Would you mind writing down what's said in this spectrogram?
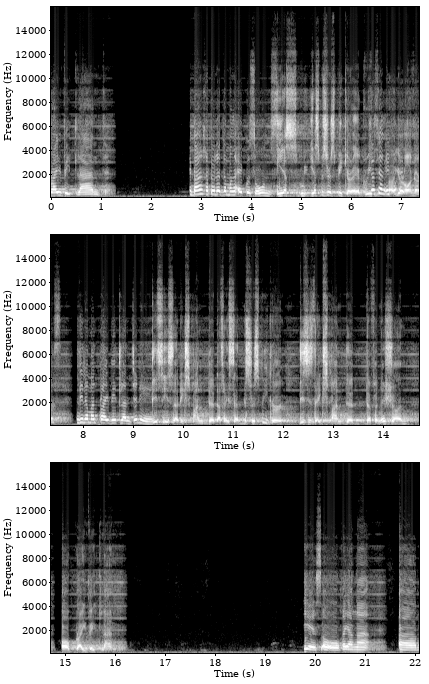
private land. Diba? Katulad ng mga eco zones. Yes, yes, Mr. Speaker, I agree, Kasi ang uh, eco Your Honor. Hindi naman private land dyan eh. This is an expanded, as I said, Mr. Speaker, this is the expanded definition of private land. Yes, oo. Kaya nga, um,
